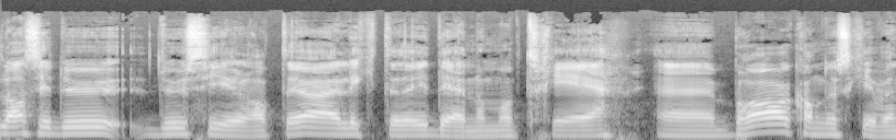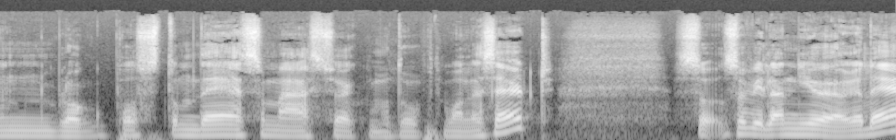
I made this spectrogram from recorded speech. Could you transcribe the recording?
La oss si du, du sier at ja, jeg likte idé nummer tre eh, bra. Kan du skrive en bloggpost om det som er søkemotoroptimalisert? Så, så, vil en gjøre det,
